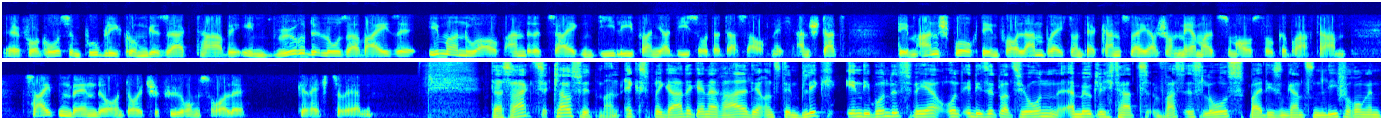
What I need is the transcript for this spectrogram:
äh, vor großem Publikum gesagt habe, in würdeloser Weise immer nur auf andere zeigen, die liefern ja dies oder das auch nicht, anstatt dem Anspruch, den Frau Lambrecht und der Kanzler ja schon mehrmals zum Ausdruck gebracht haben, Zeitenwende und deutsche Führungsrolle gerecht zu werden. Das sagt Klaus Wittmann, Ex-Brigadegeneral, der uns den Blick in die Bundeswehr und in die Situation ermöglicht hat. Was ist los bei diesen ganzen Lieferungen,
